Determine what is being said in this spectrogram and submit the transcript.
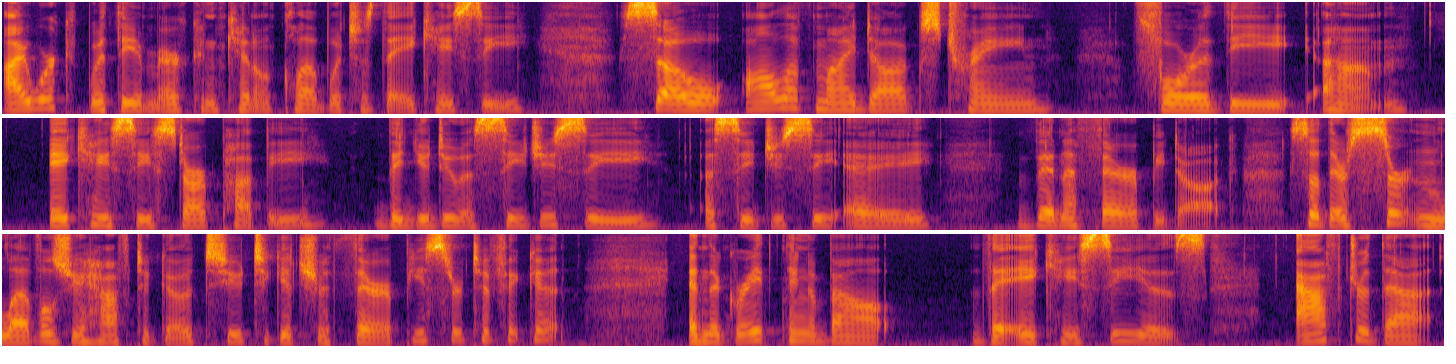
I work with the American Kennel Club, which is the AKC. So all of my dogs train for the um, AKC Star Puppy. Then you do a CGC, a CGCA, then a therapy dog. So there's certain levels you have to go to to get your therapy certificate. And the great thing about the AKC is after that,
